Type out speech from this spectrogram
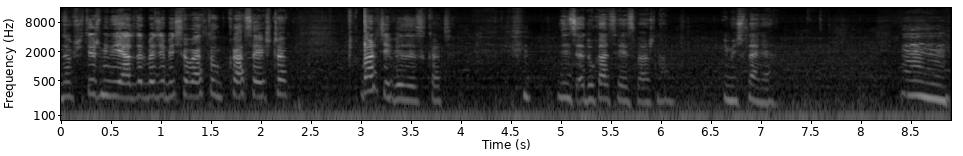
No przecież miliarder będzie myślał, jak tą klasę jeszcze bardziej wyzyskać. Więc edukacja jest ważna. I myślenie. Mm.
